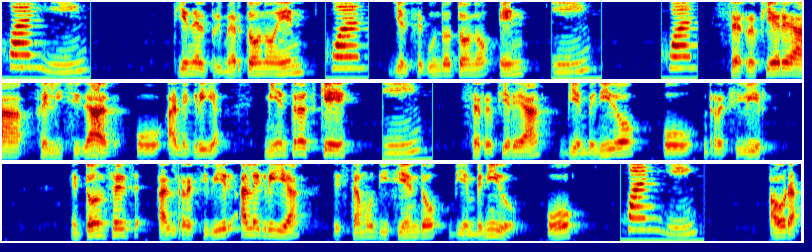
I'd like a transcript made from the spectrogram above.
Juan yin. Tiene el primer tono en Juan y el segundo tono en yin. Juan se refiere a felicidad o alegría, mientras que yin se refiere a bienvenido o recibir. Entonces, al recibir alegría, estamos diciendo bienvenido o 欢迎， ahora,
